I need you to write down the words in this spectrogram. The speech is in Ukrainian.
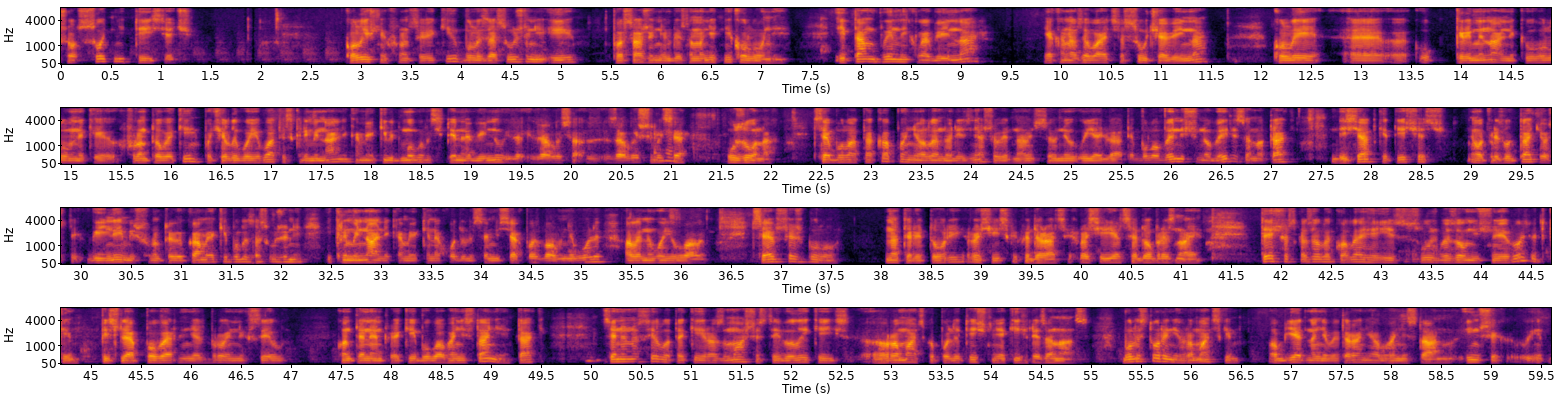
що сотні тисяч колишніх фронтовиків були засуджені і посаджені в різноманітні колонії. І там виникла війна, яка називається Суча війна, коли е, е, кримінальники, уголовники, фронтовики почали воювати з кримінальниками, які відмовилися йти на війну і за- залишилися у зонах. Це була така пані Олена Різня, що ви навіть не уявляєте. Було винищено, вирізано так десятки тисяч. От в результаті ось війни між фронтовиками, які були засуджені, і кримінальниками, які знаходилися в місцях позбавлення волі, але не воювали. Це все ж було на території Російської Федерації. Росія це добре знає. Те, що сказали колеги із служби зовнішньої розвідки після повернення збройних сил континенту, який був в Афганістані, так це не носило такий розмашистий, великий громадсько-політичний який резонанс. Були створені громадські об'єднання ветеранів Афганістану, інших воїнів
